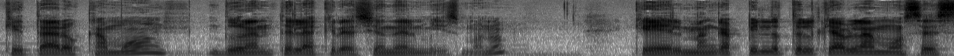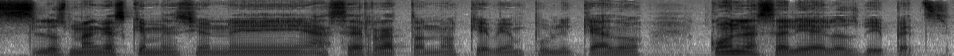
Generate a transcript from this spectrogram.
Ketaro Kamon durante la creación del mismo, ¿no? Que el manga piloto del que hablamos es los mangas que mencioné hace rato, ¿no? Que habían publicado con la salida de los bipeds.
